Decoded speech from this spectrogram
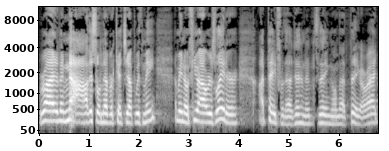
right? And then, nah, this will never catch up with me. I mean, a few hours later, I paid for that thing on that thing, all right?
